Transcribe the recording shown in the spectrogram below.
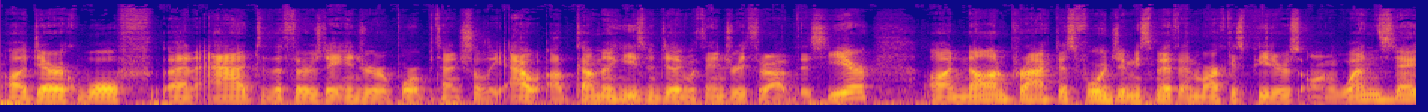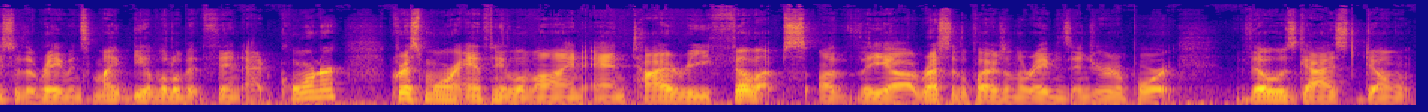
Uh, Derek Wolfe, an add to the Thursday injury report, potentially out upcoming. He's been dealing with injury throughout this year. Uh, non practice for Jimmy Smith and Marcus Peters on Wednesday, so the Ravens might be a little bit thin at corner. Chris Moore, Anthony Levine, and Tyre Phillips are the uh, rest of the players on the Ravens injury report those guys don't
